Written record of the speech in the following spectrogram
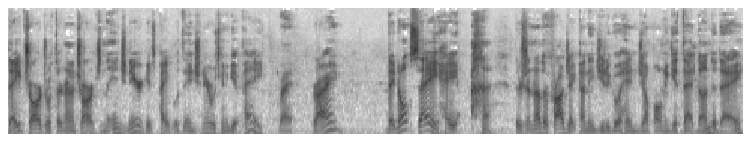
they charge what they're going to charge and the engineer gets paid what the engineer was going to get paid Right. right? They don't say, "Hey, there's another project. I need you to go ahead and jump on and get that done today."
